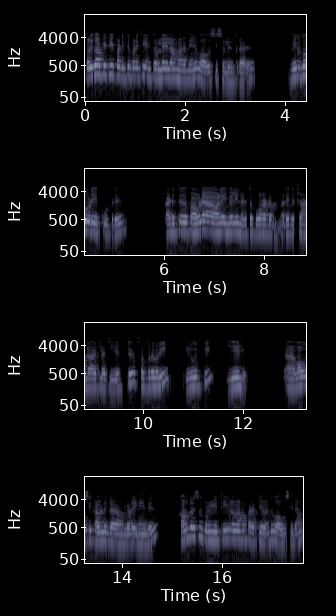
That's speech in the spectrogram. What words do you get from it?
தொல்காப்பியத்தை படித்து படித்து என் தொல்லையெல்லாம் மறந்தேன்னு வஉசி சொல்லியிருக்கிறாரு. பின்கோவுடைய கூற்று அடுத்து பவள ஆலை வேலை நடத்த போராட்டம் நடைபெற்ற ஆண்டு ஆயிரத்தி தொள்ளாயிரத்தி எட்டு பிப்ரவரி இருபத்தி ஏழு. வஉசி கலந்துக்கிட்டார் அவங்களோட இணைந்து. காங்கிரஸின் கொள்கையை தீவிரமாக பரப்பியவர் வந்து வஉசி தான்.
